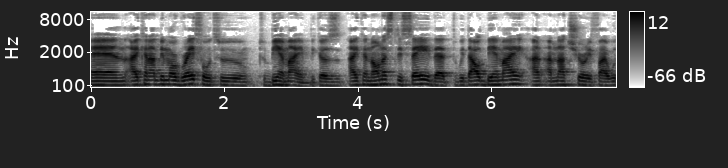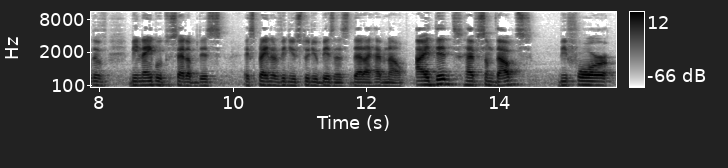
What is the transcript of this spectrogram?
And I cannot be more grateful to, to BMI because I can honestly say that without BMI, I, I'm not sure if I would have been able to set up this explainer video studio business that I have now. I did have some doubts before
